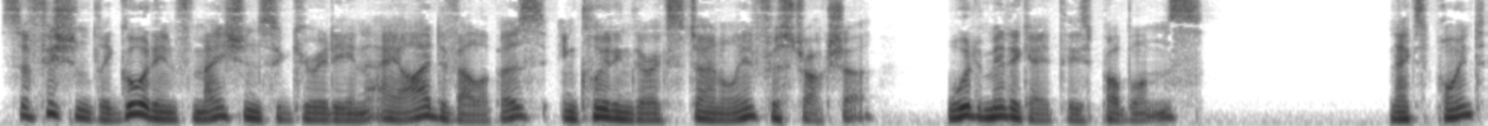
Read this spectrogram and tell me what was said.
Sufficiently good information security in AI developers, including their external infrastructure, would mitigate these problems. Next point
